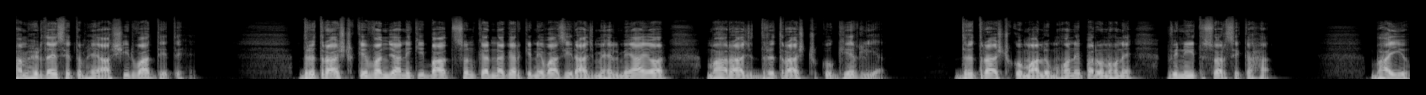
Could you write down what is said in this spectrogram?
हम हृदय से तुम्हें आशीर्वाद देते हैं। धृतराष्ट्र के वन जाने की बात सुनकर नगर के निवासी राजमहल में आए और महाराज धृतराष्ट्र को घेर लिया। धृतराष्ट्र को मालूम होने पर उन्होंने विनीत स्वर से कहा, भाइयों,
